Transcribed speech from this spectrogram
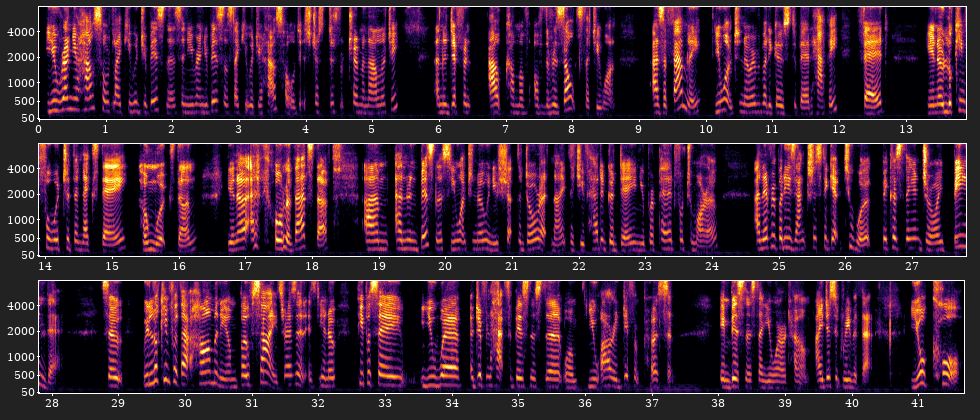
you run your household like you would your business, and you run your business like you would your household. It's just different terminology and a different outcome of, of the results that you want. As a family, you want to know everybody goes to bed happy, fed, you know, looking forward to the next day, homework's done, you know, and all of that stuff. Um, and in business, you want to know when you shut the door at night that you've had a good day and you're prepared for tomorrow. And everybody's anxious to get to work because they enjoy being there. So we're looking for that harmony on both sides, right? It's, you know, people say you wear a different hat for business, than, or you are a different person in business than you are at home. I disagree with that. Your core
